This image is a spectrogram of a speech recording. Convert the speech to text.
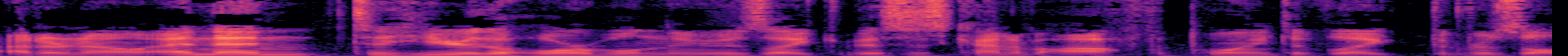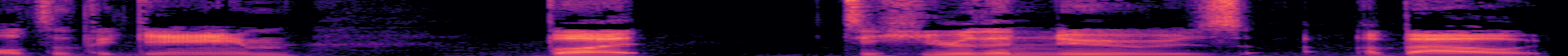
I don't know. And then to hear the horrible news, like this is kind of off the point of like the results of the game, but to hear the news about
